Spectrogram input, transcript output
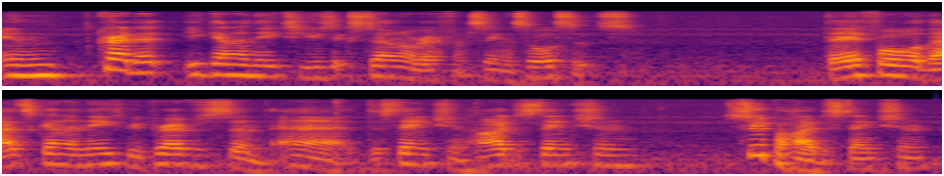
in credit, you're going to need to use external referencing sources. Therefore, that's going to need to be present at distinction, high distinction, super high distinction,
